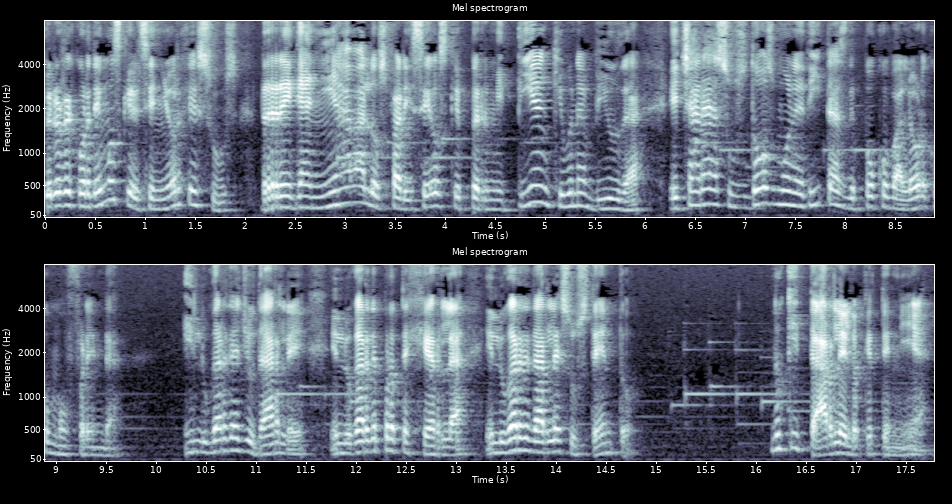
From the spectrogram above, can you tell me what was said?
Pero recordemos que el Señor Jesús regañaba a los fariseos que permitían que una viuda echara sus dos moneditas de poco valor como ofrenda, en lugar de ayudarle, en lugar de protegerla, en lugar de darle sustento. No quitarle lo que tenía,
